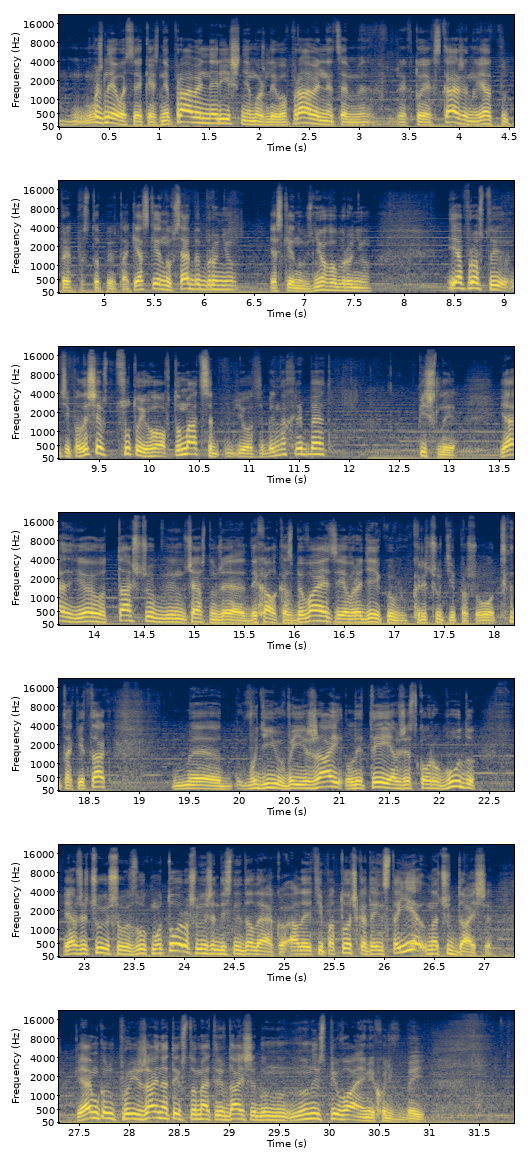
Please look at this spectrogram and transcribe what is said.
можливо, це якесь неправильне рішення, можливо, правильне, це хто як скаже, але я поступив так. Я скинув з себе броню, я скинув з нього броню. І я просто типу, лишив суто його автомат, його себе на хребет, пішли. Я, його тащу, він чесно, вже дихалка збивається, я в радійку кричу, типу, що от так і так. Е, Водію, виїжджай, лети, я вже скоро буду. Я вже чую, що звук мотору, що він вже десь недалеко, але типу, точка, де він стає, вона чуть далі. Я йому кажу, проїжджай на тих 100 метрів далі, бо ну, ну, не вспіваємо їх хоч вбий.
